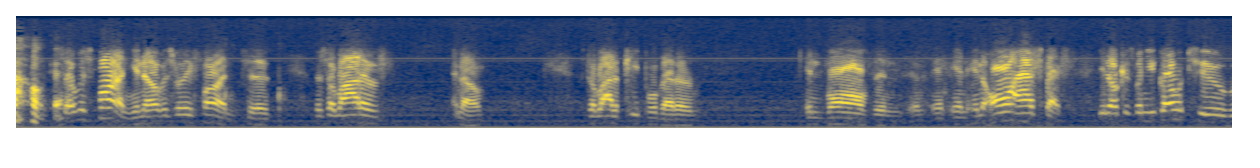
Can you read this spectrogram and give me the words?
Oh, okay. So it was fun, you know, it was really fun to there's a lot of you know there's a lot of people that are involved in in, in, in all aspects. You know, because when you go to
